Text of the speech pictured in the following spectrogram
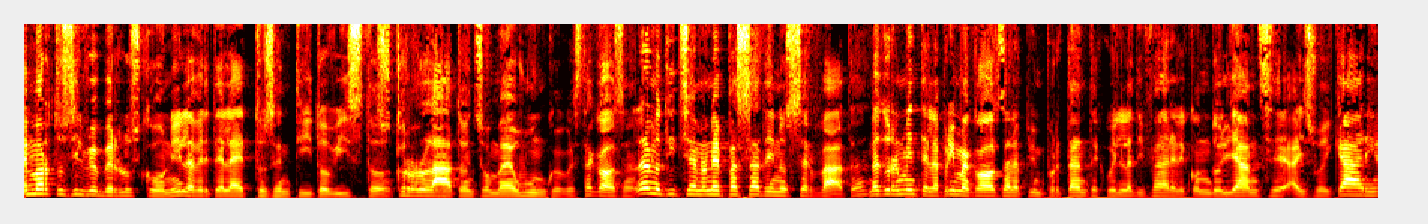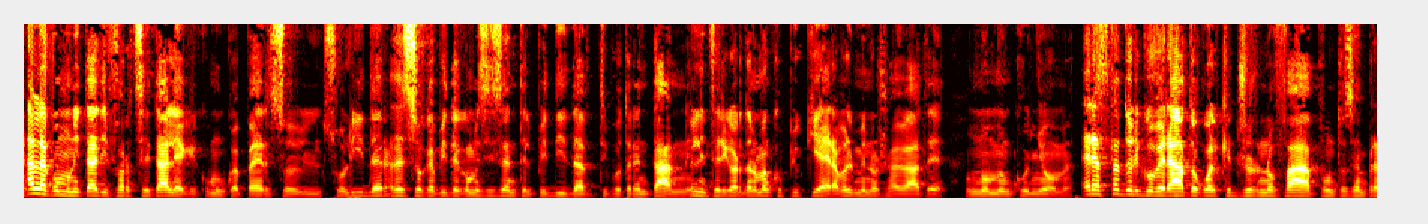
È morto Silvio Berlusconi, l'avrete letto, sentito, visto, scrollato, insomma è ovunque questa cosa. La notizia non è passata inosservata. Naturalmente la prima cosa, la più importante, è quella di fare le condoglianze ai suoi cari, alla comunità di Forza Italia che comunque ha perso il suo leader. Adesso capite come si sente il PD da tipo 30 anni. Quelli non si ricordano manco più chi era, voi almeno avevate un nome e un cognome. Era stato ricoverato qualche giorno fa, appunto sempre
